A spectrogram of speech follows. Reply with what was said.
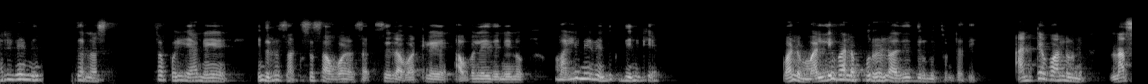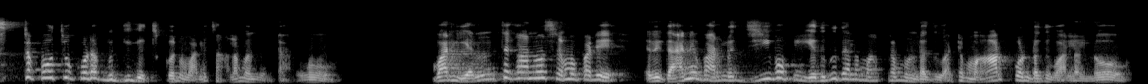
అరే నేను ఇంత నష్టపోయానే ఇందులో సక్సెస్ అవ్వ సక్సెస్ అవ్వట్లే అవ్వలేదు నేను. మళ్ళీ నేను ఎందుకు దీనికి వాళ్ళు మళ్ళీ వాళ్ళ పురలో అదే తిరుగుతుంటది. అంటే వాళ్ళు నష్టపోతూ కూడా బుద్ధి తెచ్చుకొని వాళ్ళు చాలా మంది ఉంటారు. వారు ఎంతగానో శ్రమపడి కానీ వారిలో జీవపు ఎదుగుదల మాత్రం ఉండదు. అంటే మార్పు ఉండదు వాళ్ళల్లో.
